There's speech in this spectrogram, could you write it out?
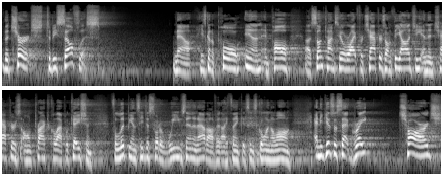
the church to be selfless now, he's going to pull in, and Paul, uh, sometimes he'll write for chapters on theology and then chapters on practical application. Philippians, he just sort of weaves in and out of it, I think, as he's going along. And he gives us that great charge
